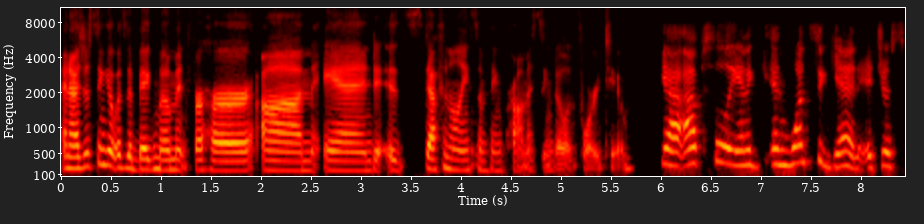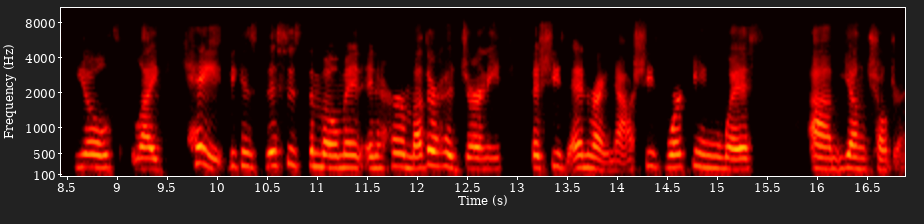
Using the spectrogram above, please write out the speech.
And I just think it was a big moment for her. Um, and it's definitely something promising to look forward to. Yeah, absolutely. And, and once again, it just feels like Kate, because this is the moment in her motherhood journey that she's in right now. She's working with um, young children.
